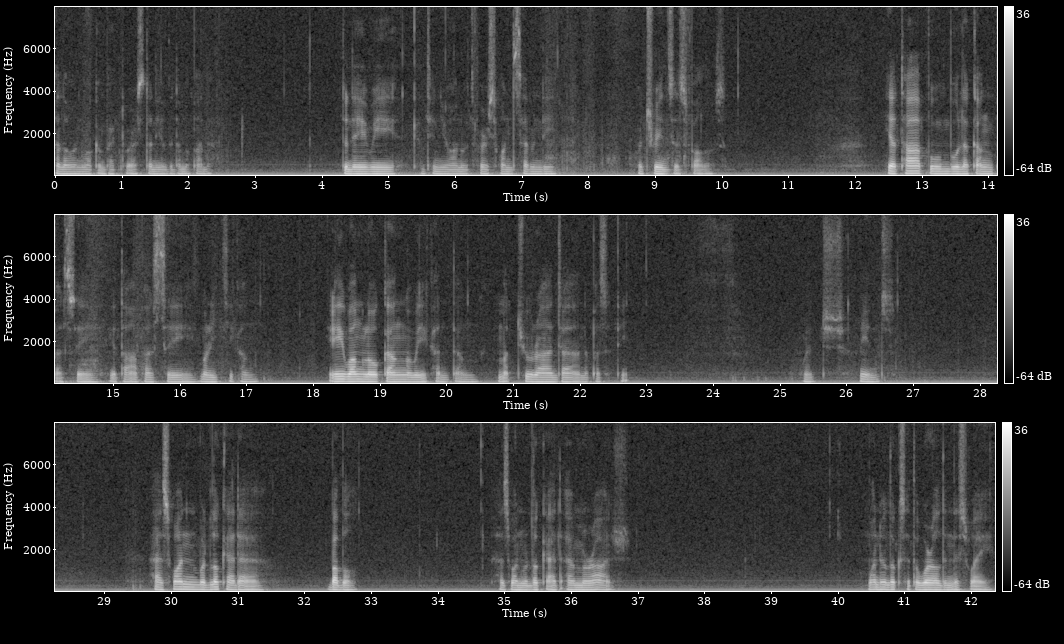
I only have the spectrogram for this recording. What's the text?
Hello and welcome back to our study of the Dhammapada. Today we continue on with verse 170, which reads as follows. Yatha pumbulakang pase, yatha pase marichikang, evang lokang avekantang, matchuraja pasati. Which means as one would look at a bubble, as one would look at a mirage. One who looks at the world in this way,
